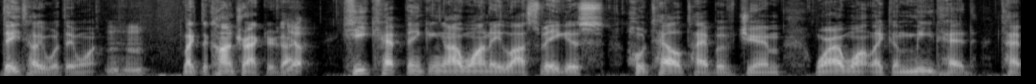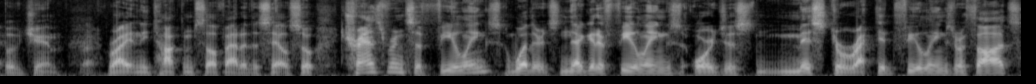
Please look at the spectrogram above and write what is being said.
they tell you what they want. Mm-hmm. Like the contractor guy. Yep. He kept thinking I want a Las Vegas hotel type of gym where I want like a meathead type of gym, right? And he talked himself out of the sale. So transference of feelings, whether it's negative feelings or just misdirected feelings or thoughts,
